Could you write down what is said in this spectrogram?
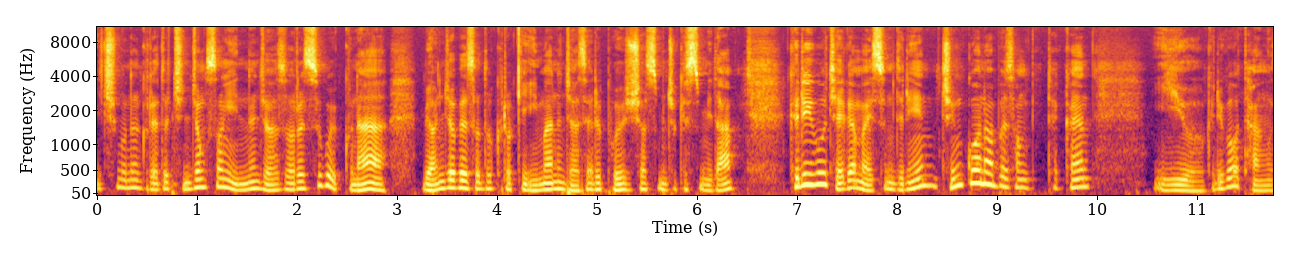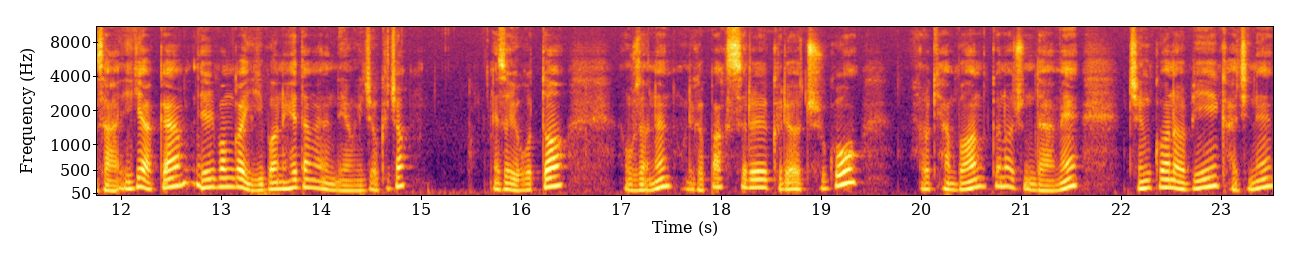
이 친구는 그래도 진정성이 있는 저서를 쓰고 있구나 면접에서도 그렇게 임하는 자세를 보여주셨으면 좋겠습니다. 그리고 제가 말씀드린 증권업을 선택한 이유 그리고 당사 이게 아까 1번과 2번에 해당하는 내용이죠. 그죠? 그래서 이것도 우선은 우리가 박스를 그려주고 이렇게 한번 끊어준 다음에 증권업이 가지는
